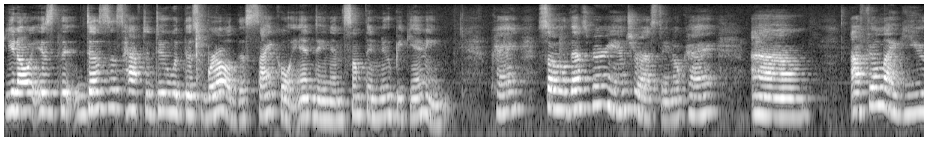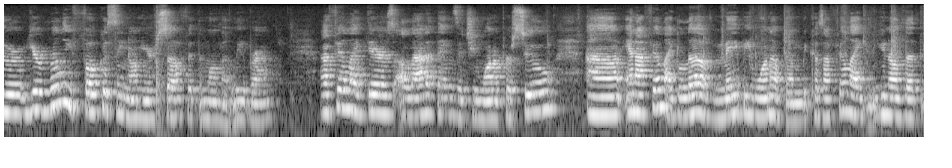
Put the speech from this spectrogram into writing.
You know, is the, does this have to do with this world, this cycle ending and something new beginning? Okay, so that's very interesting, okay? Um, I feel like you're, you're really focusing on yourself at the moment, Libra. I feel like there's a lot of things that you want to pursue. Uh, and I feel like love may be one of them because I feel like, you know, that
